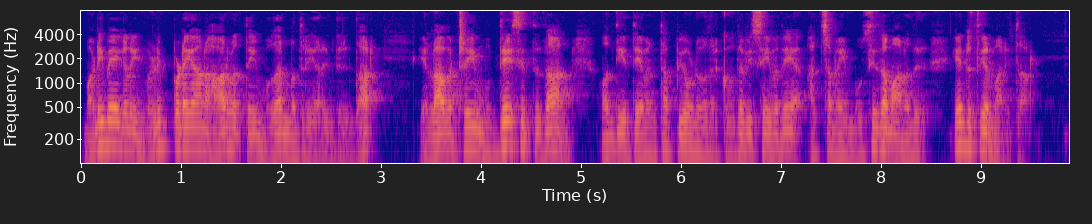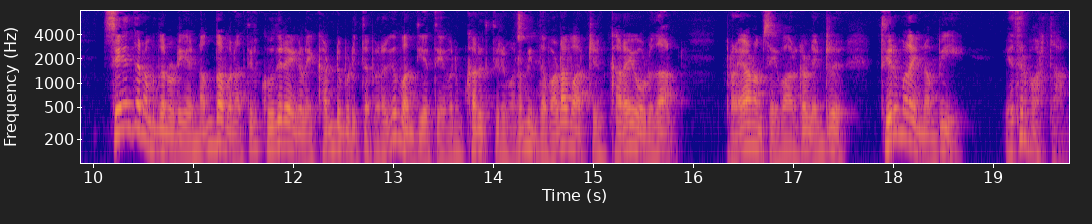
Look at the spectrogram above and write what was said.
மணிமேகலின் வெளிப்படையான ஆர்வத்தையும் முதன் மந்திரி அறிந்திருந்தார். எல்லாவற்றையும் உத்தேசித்துதான் வந்தியத்தேவன் தப்பியோடுவதற்கு உதவி செய்வதே அச்சமயம் உசிதமானது என்று தீர்மானித்தார். சேந்தன் முதனுடைய நந்தவனத்தில் குதிரைகளை கண்டுபிடித்த பிறகு வந்தியத்தேவனும் கருத்திருமனும் இந்த வடவாற்றின் கரையோடுதான் பிரயாணம் செய்வார்கள் என்று திருமலை நம்பி எதிர்பார்த்தான்.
